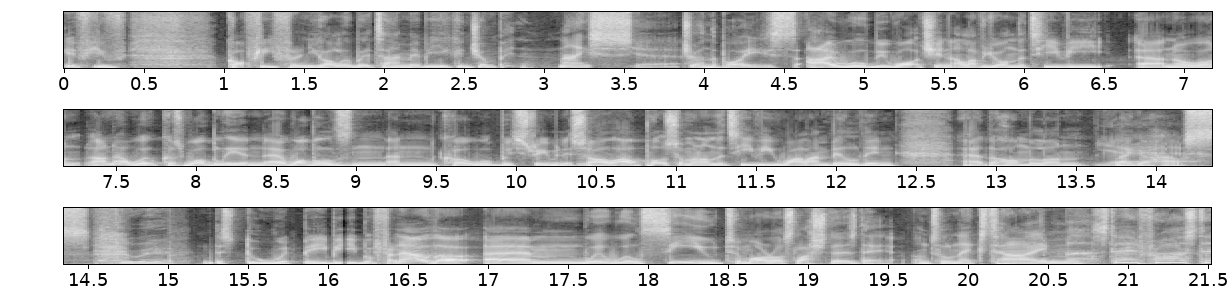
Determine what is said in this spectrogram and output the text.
if you've got FIFA and you got a little bit of time, maybe you can jump in. Nice, Yeah. Join the boys. I will be watching. I'll have you on the TV. Uh, no, on, oh no, I will because Wobbly and uh, Wobbles and, and Co will be streaming it. So I'll, I'll put someone on the TV while I'm building uh, the Home Alone Lego house. Do it. Let's do it, baby. But for now, though, um, we will see you tomorrow slash Thursday. Until next time. Stay frosty.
